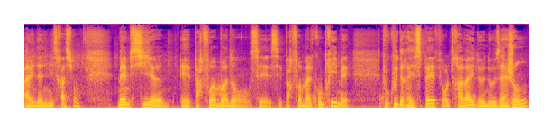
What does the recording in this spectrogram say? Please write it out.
à une administration. Même si, euh, et parfois, moi, c'est, c'est parfois mal compris, mais beaucoup de respect pour le travail de nos agents,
